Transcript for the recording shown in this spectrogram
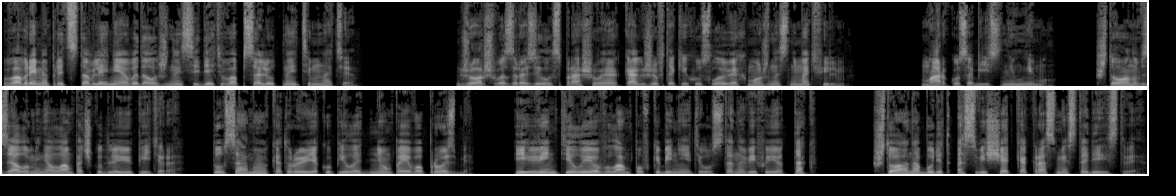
во время представления вы должны сидеть в абсолютной темноте». Джордж возразил, спрашивая, как же в таких условиях можно снимать фильм. Маркус объяснил ему, что он взял у меня лампочку для Юпитера, ту самую, которую я купила днем по его просьбе, и ввинтил ее в лампу в кабинете, установив ее так, что она будет освещать как раз место действия.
